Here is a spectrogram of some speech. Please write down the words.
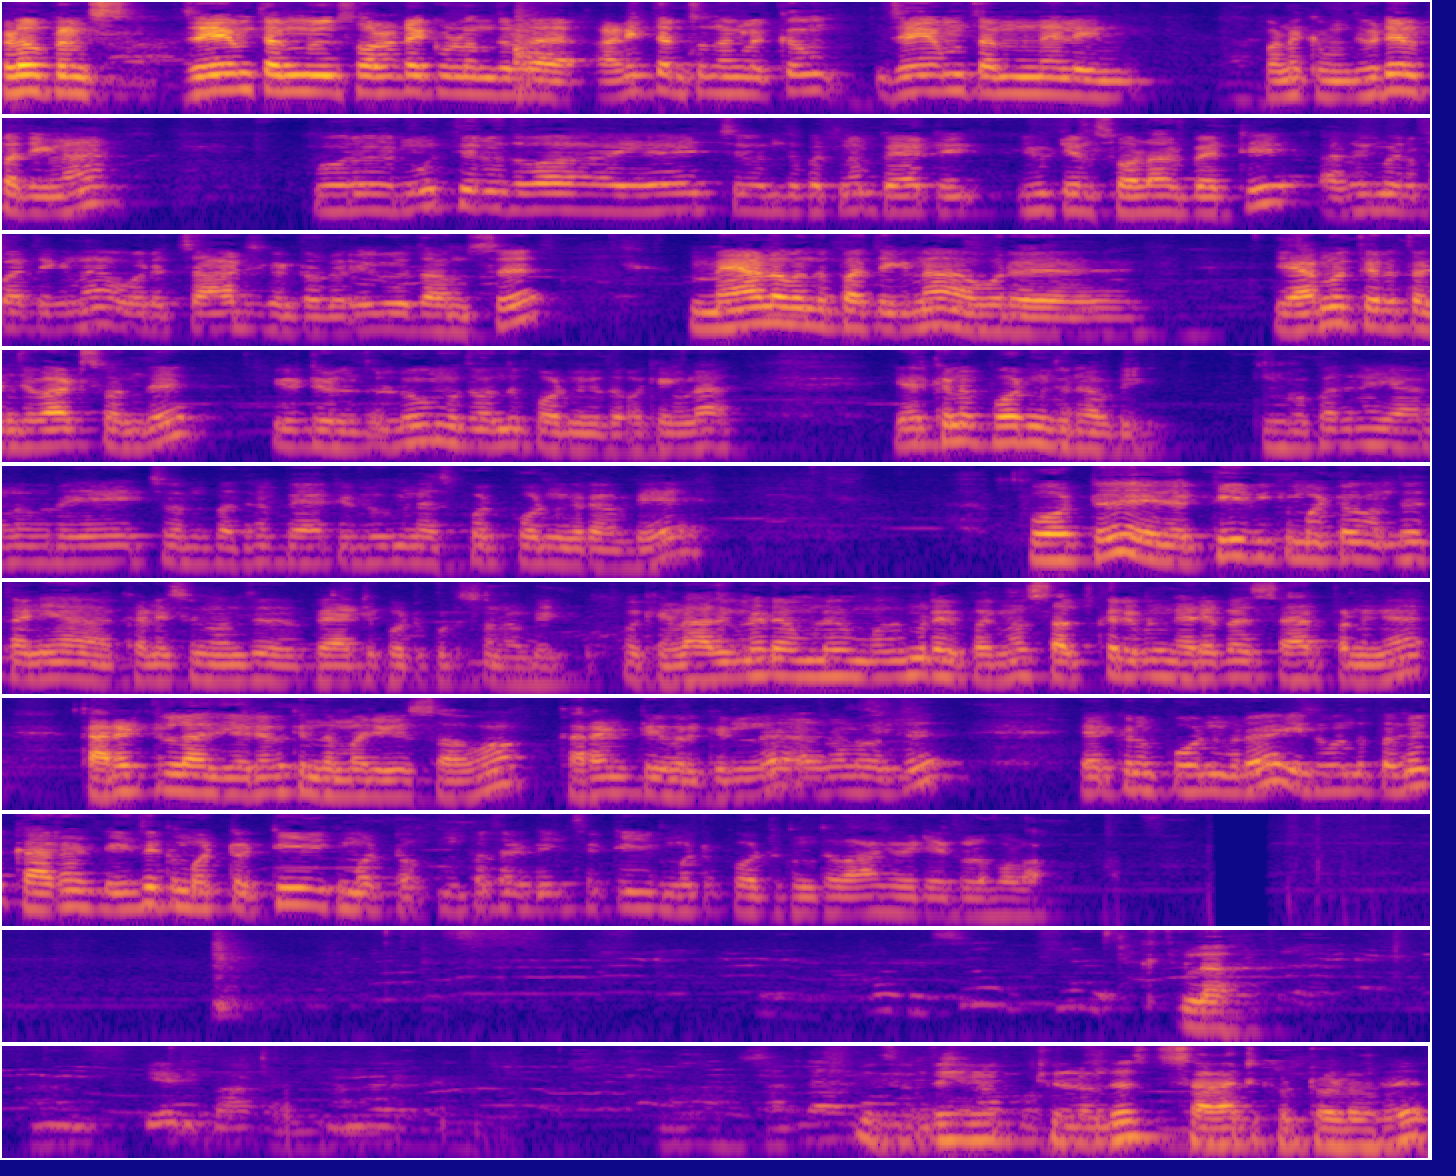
Hello friends Jayam Tamil சொலட்டைக்குள் வந்துள்ள அனைத்து சொந்தங்களுக்கும் ஜெயம் தமிழின் வணக்கம். இந்த வீடியோவில் பார்த்தீங்கன்னா ஒரு நூற்றி இருபது ரூபா ஏஹெச் வந்து பார்த்தீங்கன்னா பேட்டரி யூடிஎல் சோலார் பேட்டரி அதே மாதிரி பார்த்தீங்கன்னா ஒரு சார்ஜ் கண்ட்ரோலர் இருபது ஆம்ஸு மேலே வந்து பார்த்தீங்கன்னா ஒரு இரநூத்தி இருபத்தஞ்சு வாட்ஸ் வந்து யூடிஎல் லூமுது வந்து போட்டுக்குது ஓகேங்களா ஏற்கனவே போட்டுக்கிறேன் அப்படி. இங்கே பார்த்தீங்கன்னா இரநூறு ஏஹெச் வந்து பார்த்தீங்கன்னா பேட்டரி லூமினஸ் போட்டு போட்டுக்கிறேன் அப்படியே. போட்டு இது டிவிக்கு மட்டும் வந்து தனியாக கனெக்ஷன் வந்து பேட்டரி போட்டு கொடுத்தோம் அப்படி. ஓகேங்களா அதுக்கு முன்னாடி முதல் முதன்முறை பார்த்தீங்கன்னா சப்ஸ்கிரைப் நிறைய பேர் ஷேர் பண்ணுங்கள் கரண்ட் இல்லாத ஏரியாவுக்கு இந்த மாதிரி யூஸ் ஆகும். கரண்ட் இவருக்கு இல்லை. அதனால் வந்து ஏற்கனவே போடுங்கிற இது வந்து பார்த்தீங்கன்னா கரண்ட் இதுக்கு மட்டும் டிவிக்கு மட்டும் முப்பத்தெட்டு இன்ச்சு டிவிக்கு மட்டும் போட்டுருக்கு வாங்க வீடியோக்குள்ளே போகலாம் இல்லை. இது வந்து யூடியூப்ல வந்து சார்ஜ் கண்ட்ரோலரு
